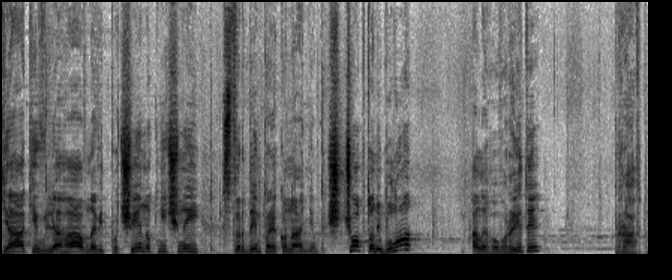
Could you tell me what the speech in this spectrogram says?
Яків лягав на відпочинок нічний з твердим переконанням, що б то не було, але говорити правду.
